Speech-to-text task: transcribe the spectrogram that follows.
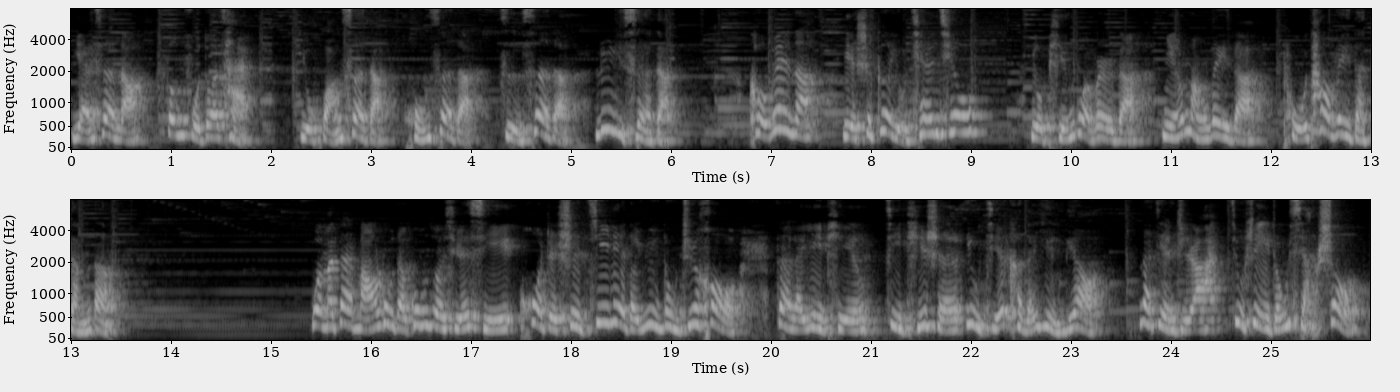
颜色呢丰富多彩，有黄色的、红色的、紫色的、绿色的，口味呢也是各有千秋，有苹果味的、柠檬味的、葡萄味的等等。我们在忙碌的工作、学习，或者是激烈的运动之后，再来一瓶既提神又解渴的饮料，那简直啊就是一种享受。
